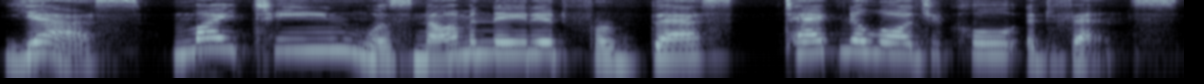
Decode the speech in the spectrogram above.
Yes, my team was nominated for Best technological advance.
